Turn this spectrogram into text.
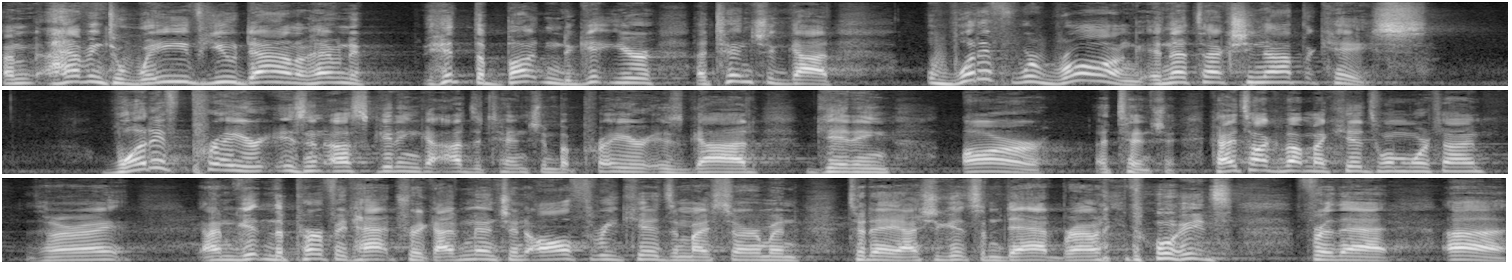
I'm having to wave you down. I'm having to hit the button to get your attention, God. What if we're wrong and that's actually not the case? What if prayer isn't us getting God's attention, but prayer is God getting our attention? Can I talk about my kids one more time? Is that all right? I'm getting the perfect hat trick. I've mentioned all three kids in my sermon today. I should get some dad brownie points for that. Uh,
